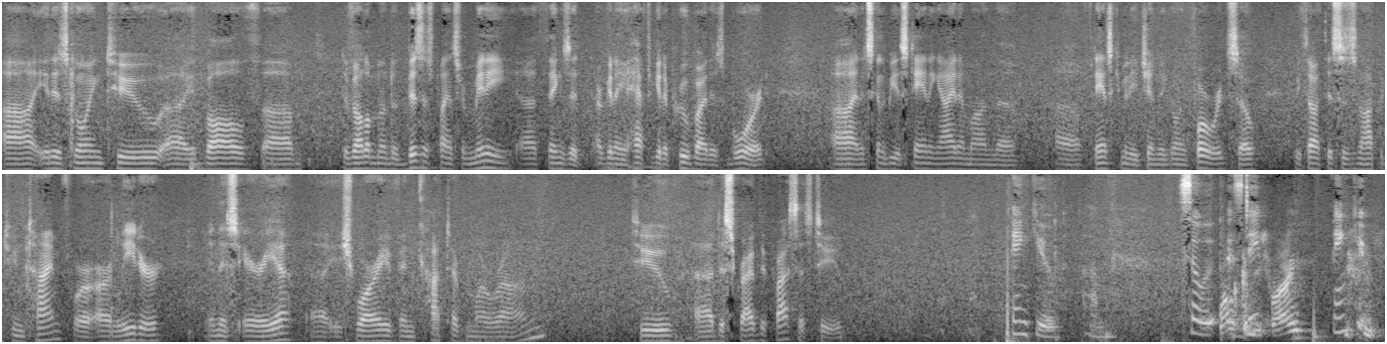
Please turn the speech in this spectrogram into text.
Uh, it is going to uh, involve um, development of business plans for many uh, things that are going to have to get approved by this board. Uh, and it's going to be a standing item on the uh, Finance Committee agenda going forward. So we thought this is an opportune time for our leader in this area, uh, Ishwari Venkataraman, to uh, describe the process to you. Thank you. Um, so, as Dave, Ishwari. thank you.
